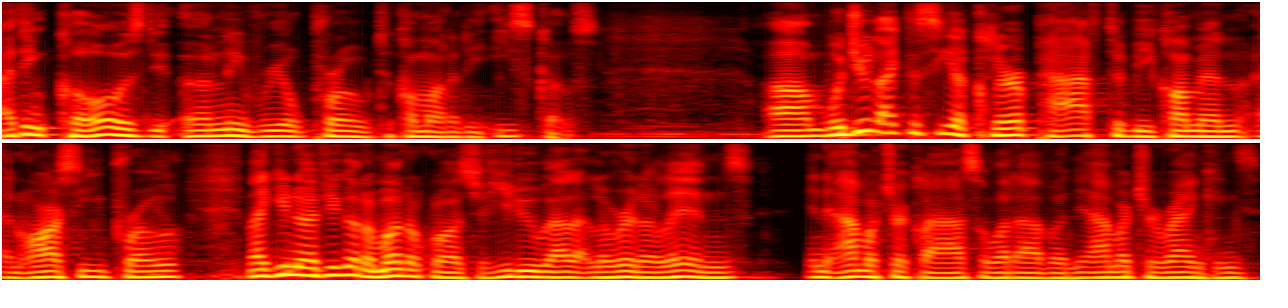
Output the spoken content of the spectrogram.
I think Cole is the only real pro to come out of the East Coast. Um, would you like to see a clear path to becoming an RC pro? Like you know, if you go to motocross, if you do well at Loretta Lynn's in the amateur class or whatever in the amateur rankings,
